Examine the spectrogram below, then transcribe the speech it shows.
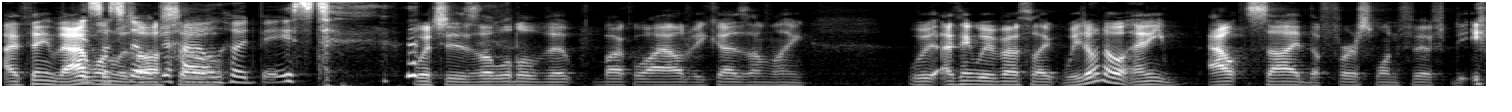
I think that it one was also, childhood based? which is a little bit buck wild because I'm like, we, I think we were both like, we don't know any outside the first 150.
